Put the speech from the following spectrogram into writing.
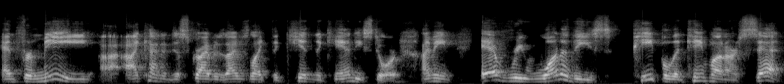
and for me, I, I kind of describe it as I was like the kid in the candy store. I mean, every one of these people that came on our set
